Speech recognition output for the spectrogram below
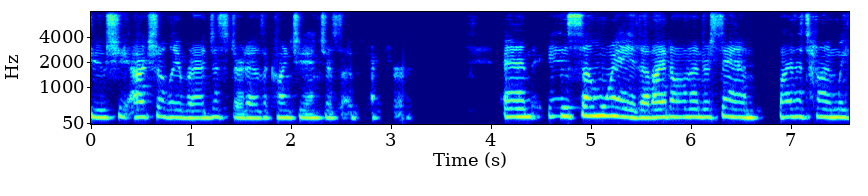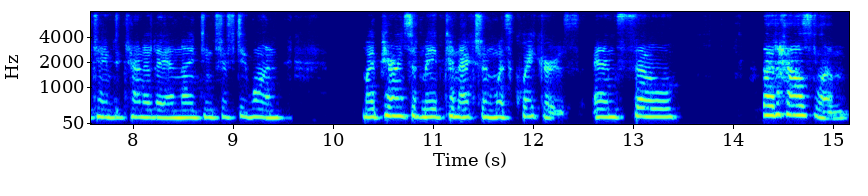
II, she actually registered as a conscientious objector. And in some way that I don't understand, by the time we came to Canada in 1951, my parents had made connection with Quakers. And so Fred Haslam,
